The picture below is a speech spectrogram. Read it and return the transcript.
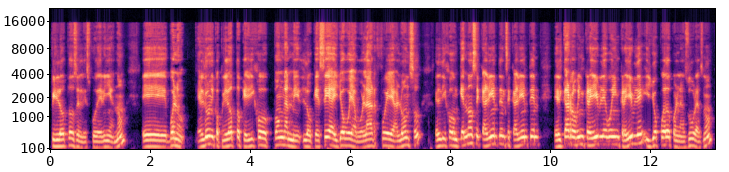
pilotos de la escudería, ¿no? Eh, bueno, el único piloto que dijo pónganme lo que sea y yo voy a volar fue Alonso él dijo, aunque no se calienten, se calienten, el carro va increíble, voy increíble y yo puedo con las duras, ¿no?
